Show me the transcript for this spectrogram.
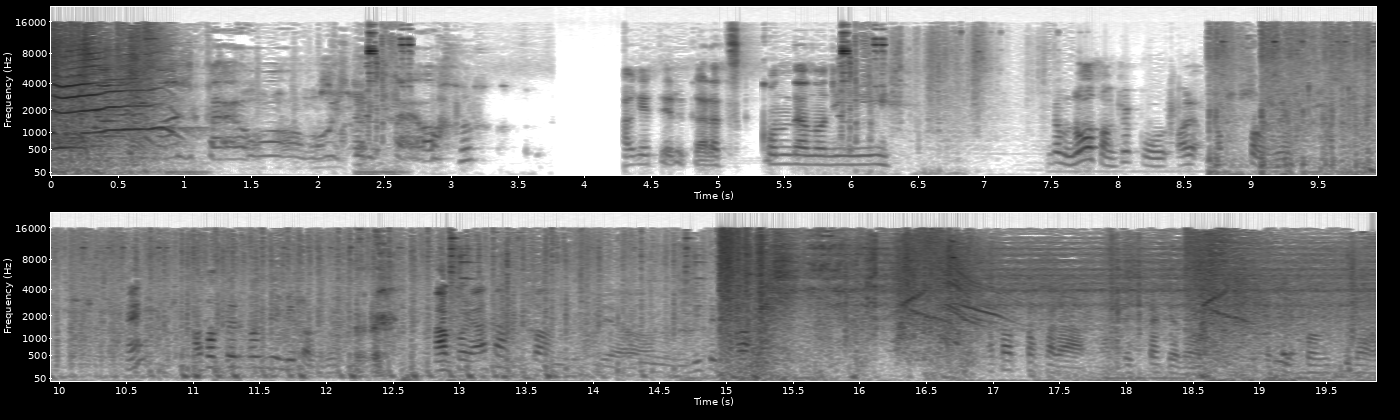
マジかよもう一人来たよ上げてるから突っ込んだのに。でも、ノアさん結構、あれ、当たってたのね。え？当たってる感じに見えたのね。あ、これ当たったんですよ。うん、見てた。当たったから持ってきたけど、結構好きだわ。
